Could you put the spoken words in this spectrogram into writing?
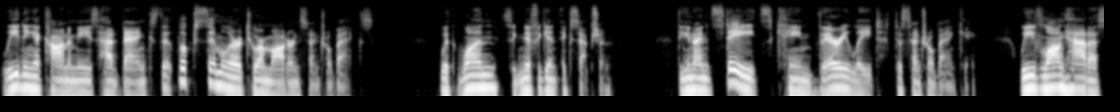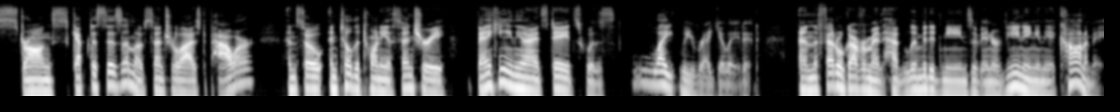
leading economies had banks that looked similar to our modern central banks, with one significant exception. The United States came very late to central banking. We've long had a strong skepticism of centralized power, and so until the 20th century, banking in the United States was lightly regulated, and the federal government had limited means of intervening in the economy.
